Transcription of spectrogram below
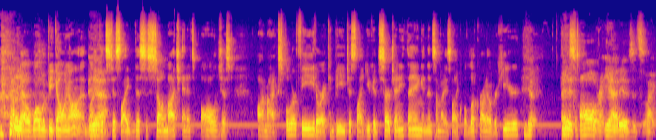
I don't know what would be going on. Like Yeah. it's just like this is so much, and it's all just on my Explore feed, or it can be just like you could search anything, and then somebody's like, "Well, look right over here." Yep. and It's- it's all right. Yeah, it is. It's like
